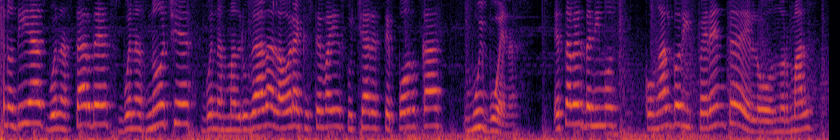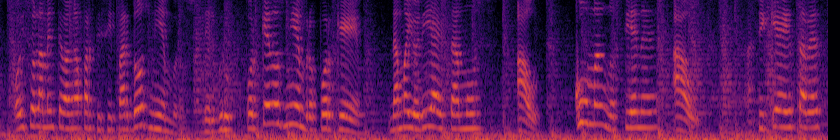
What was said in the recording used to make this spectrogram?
Buenos días, buenas tardes, buenas noches, buenas madrugadas, a la hora que usted vaya a escuchar este podcast, muy buenas. Esta vez venimos con algo diferente de lo normal. Hoy solamente van a participar dos miembros del grupo. ¿Por qué dos miembros? Porque la mayoría estamos out. Kuman nos tiene out. Así que esta vez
